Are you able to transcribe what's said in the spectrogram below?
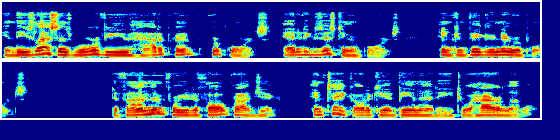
In these lessons, we'll review how to print reports, edit existing reports, and configure new reports. Define them for your default project and take AutoCAD P&ID to a higher level.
